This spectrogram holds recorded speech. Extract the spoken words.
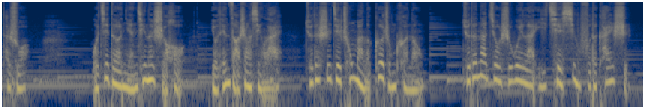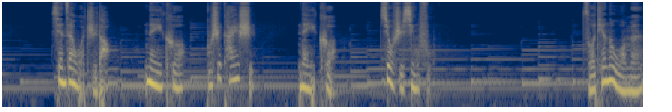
他说：“我记得年轻的时候，有天早上醒来，觉得世界充满了各种可能，觉得那就是未来一切幸福的开始。现在我知道，那一刻不是开始，那一刻。”就是幸福。昨天的我们，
